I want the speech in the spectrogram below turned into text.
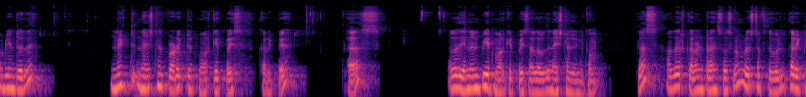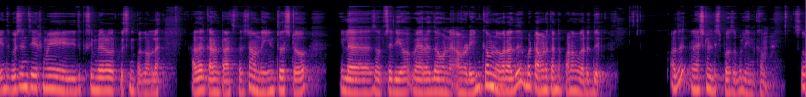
அப்படின்றது net national product at market price correct plus அதாவது என்என்பி அட் மார்க்கெட் ப்ரைஸ் அதாவது national income plus other current transfers from rest of the world correct இந்த கொஸ்டின்ஸ் ஏற்கனவே இதுக்கு சிமிலராக ஒரு கொஸ்டின் பார்த்தோம்ல. அதர் கரண்ட் ட்ரான்ஸ்ஃபர்ஸ்னால் அந்த இன்ட்ரெஸ்ட்டோ இல்லை சப்சிடியோ வேறு ஏதோ ஒன்று அவனோட இன்கமில் வராது பட் அவனுக்கு அந்த பணம் வருது அது national disposable income so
